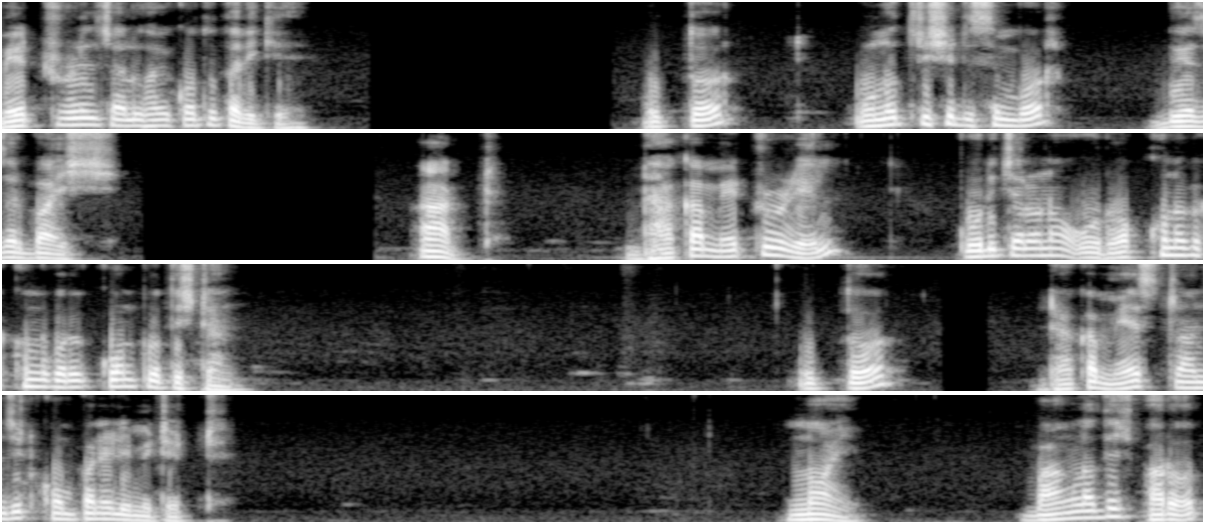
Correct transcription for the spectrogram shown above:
মেট্রো রেল চালু হয় কত তারিখে? উত্তর, উনত্রিশে ডিসেম্বর দুই আট, ঢাকা মেট্রো রেল পরিচালনা ও রক্ষণাবেক্ষণ করে কোন প্রতিষ্ঠান? উত্তর Dhaka mass transit company limited. নয়, বাংলাদেশ ভারত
